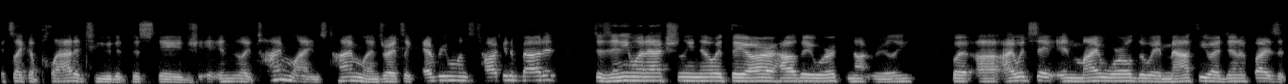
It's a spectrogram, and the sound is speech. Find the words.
it's like a platitude at this stage in like timelines, timelines, right? It's like everyone's talking about it. Does anyone actually know what they are, how they work? Not really. But uh, I would say in my world, the way Matthew identifies a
